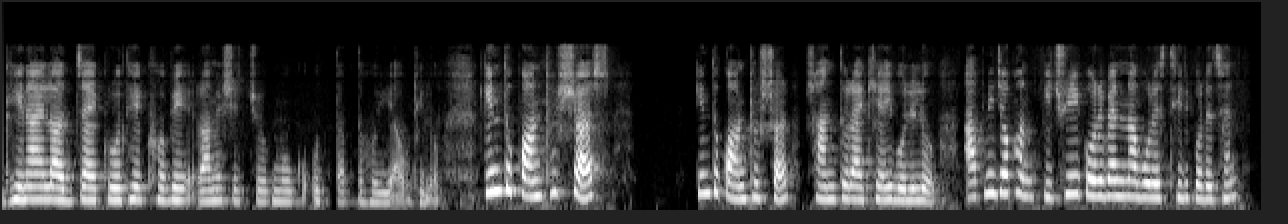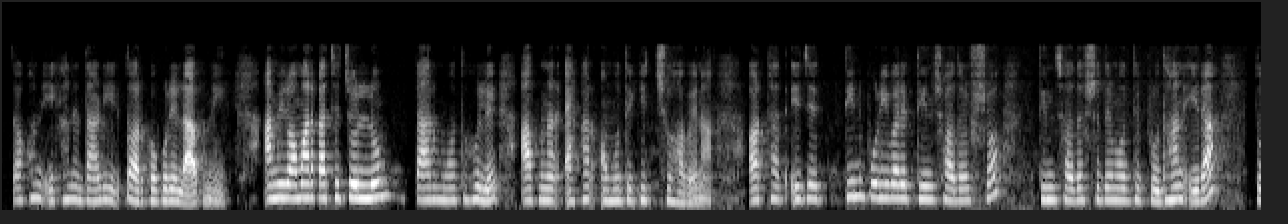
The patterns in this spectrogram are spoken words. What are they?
ঘৃণায়, লজ্জায়, ক্রোধে, ক্ষোভে রমেশের চোখ মুখ উত্তপ্ত হইয়া উঠিল। কিন্তু কণ্ঠশ্বাস কিন্তু কণ্ঠস্বর শান্ত রাখিয়াই বলিল, আপনি যখন কিছুই করবেন না বলে স্থির করেছেন তখন এখানে দাঁড়িয়ে তর্ক করে লাভ নেই। আমি রমার কাছে চললুম, তার মত হলে আপনার একার অমতে কিচ্ছু হবে না। অর্থাৎ এই যে তিন পরিবারের তিন সদস্য, তিন সদস্যদের মধ্যে প্রধান এরা, তো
